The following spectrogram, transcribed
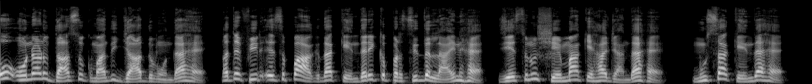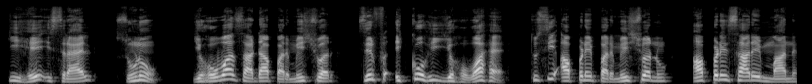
ਉਹ ਉਹਨਾਂ ਨੂੰ 10 ਹੁਕਮਾਂ ਦੀ ਯਾਦ ਦਿਵਾਉਂਦਾ ਹੈ ਅਤੇ ਫਿਰ ਇਸ ਭਾਗ ਦਾ ਕੇਂਦਰ ਇੱਕ ਪ੍ਰਸਿੱਧ ਲਾਈਨ ਹੈ ਜਿਸ ਨੂੰ ਸ਼ੇਮਾ ਕਿਹਾ ਜਾਂਦਾ ਹੈ। ਮੂਸਾ ਕਹਿੰਦਾ ਹੈ ਕਿ हे ਇਸਰਾਇਲ ਸੁਣੋ, ਯਹੋਵਾ ਸਾਡਾ ਪਰਮੇਸ਼ਵਰ ਸਿਰਫ ਇੱਕੋ ਹੀ ਯਹੋਵਾ ਹੈ। ਤੁਸੀਂ ਆਪਣੇ ਪਰਮੇਸ਼ਵਰ ਨੂੰ ਆਪਣੇ ਸਾਰੇ ਮਨ,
